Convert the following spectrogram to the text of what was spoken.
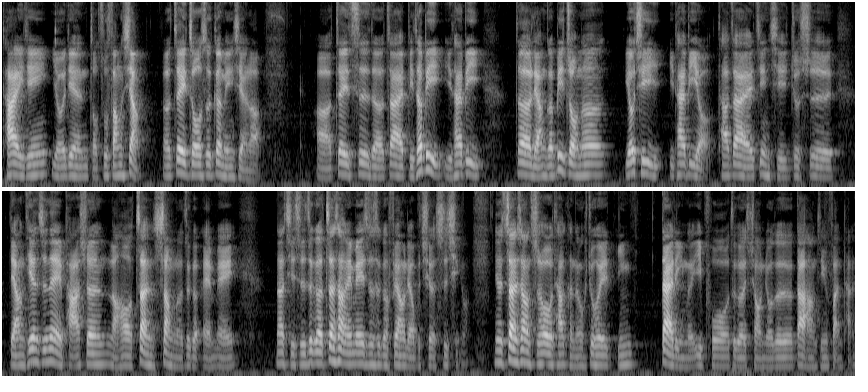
它已经有一点走出方向，而这一周是更明显了。啊、这一次的在比特币、以太币。这两个币种呢，尤其以太币哦，它在近期就是两天之内爬升，然后站上了这个 MA。那其实这个站上 MA 就是个非常了不起的事情哦，因为站上之后，它可能就会引带领了一波这个小牛的大行情反弹。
